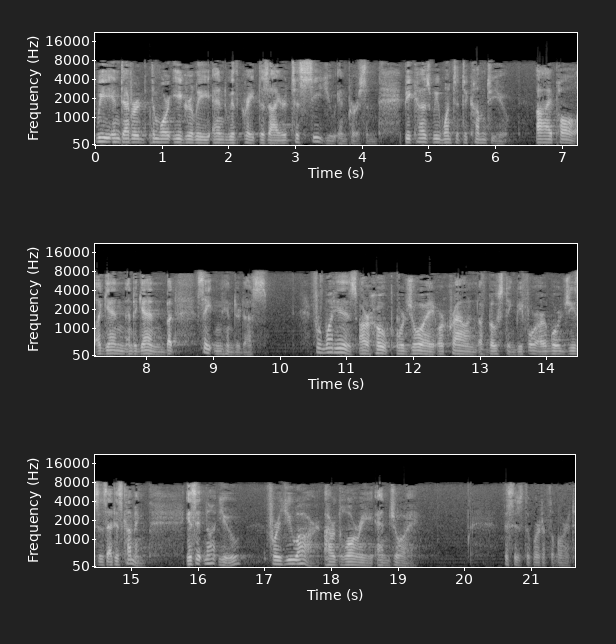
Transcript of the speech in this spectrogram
we endeavored the more eagerly and with great desire to see you in person, because we wanted to come to you. I, Paul, again and again, but Satan hindered us. For what is our hope or joy or crown of boasting before our Lord Jesus at his coming? Is it not you? For you are our glory and joy. This is the word of the Lord.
